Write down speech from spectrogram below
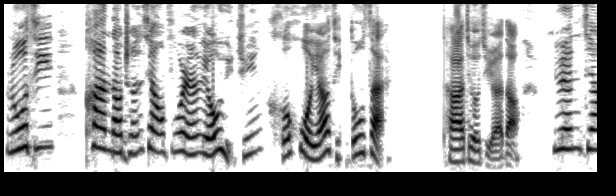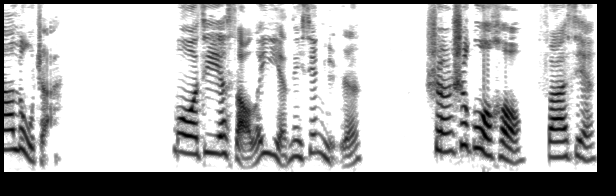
如今看到丞相夫人刘宇君和霍瑶锦都在，他就觉得冤家路窄。墨迹也扫了一眼那些女人，审视过后发现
